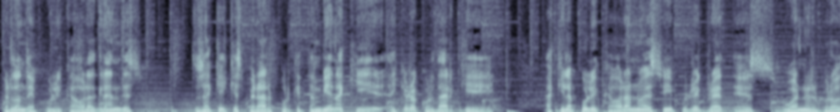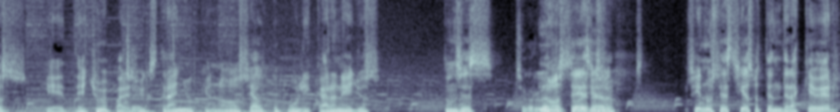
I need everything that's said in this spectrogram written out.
perdón, de publicadoras grandes entonces aquí hay que esperar, porque también aquí hay que recordar que aquí la publicadora no es CD Projekt Red, es Warner Bros. Que de hecho me pareció sí. extraño que no se autopublicaran ellos. Entonces, no sé si eso, sí, no sé si eso tendrá que ver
